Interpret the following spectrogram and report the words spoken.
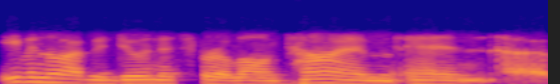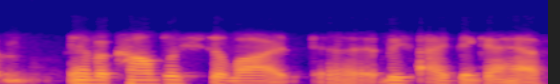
even though I've been doing this for a long time and um, have accomplished a lot, uh, at least I think I have,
